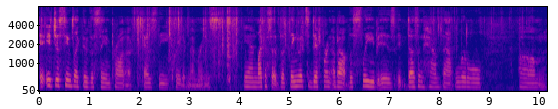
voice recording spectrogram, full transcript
it, it just seems like they're the same product as the Creative Memories. And like I said, the thing that's different about the sleeve is it doesn't have that little, um,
